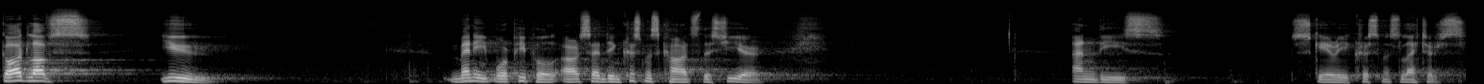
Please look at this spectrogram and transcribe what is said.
God loves you. Many more people are sending Christmas cards this year. And these scary Christmas letters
